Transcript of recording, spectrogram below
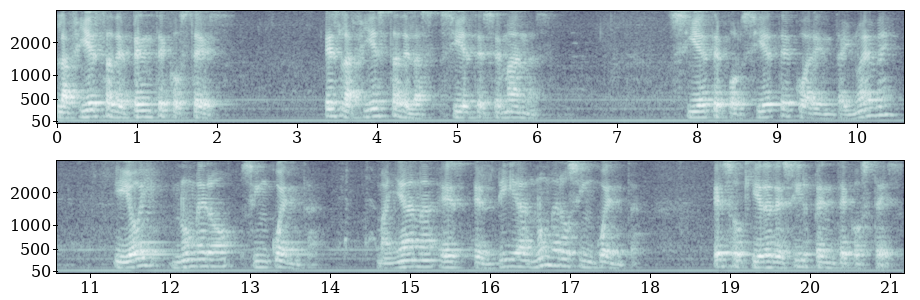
La fiesta de Pentecostés es la fiesta de las siete semanas. Siete por siete, cuarenta y nueve, y hoy número cincuenta. Mañana es el día número cincuenta. Eso quiere decir Pentecostés.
